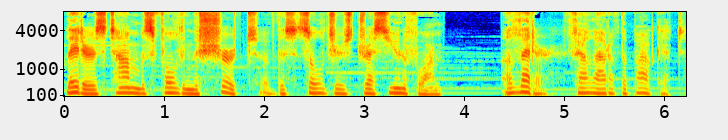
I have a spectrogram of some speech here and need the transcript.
Later, as Tom was folding the shirt of the soldier's dress uniform, a letter fell out of the pocket.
